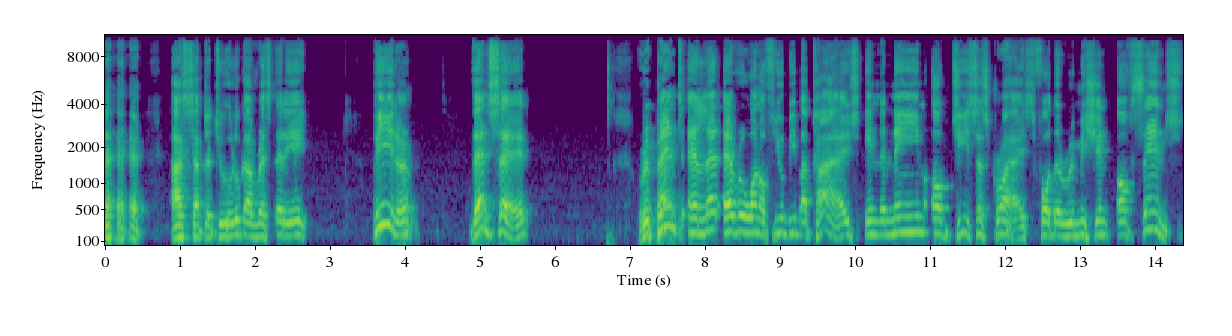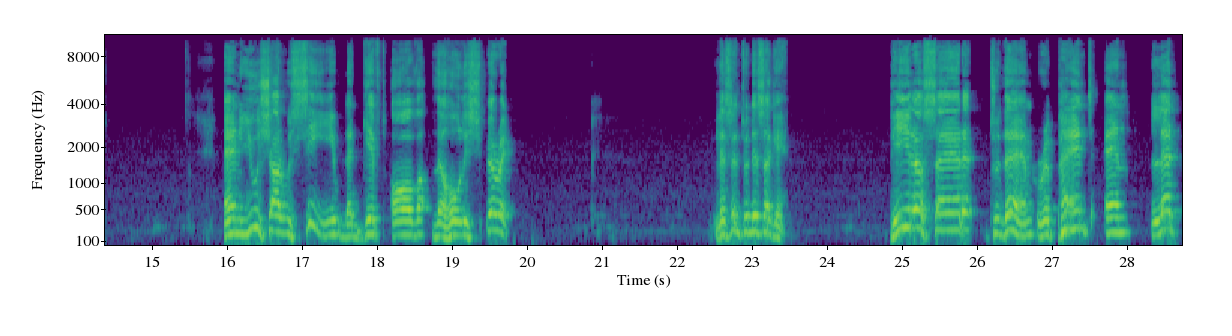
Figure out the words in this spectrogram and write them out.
Acts chapter 2, look at verse 38. Peter then said, Repent and let every one of you be baptized in the name of Jesus Christ for the remission of sins. And you shall receive the gift of the Holy Spirit. Listen to this again. Peter said to them, Repent and let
